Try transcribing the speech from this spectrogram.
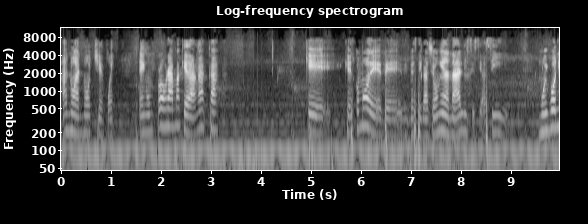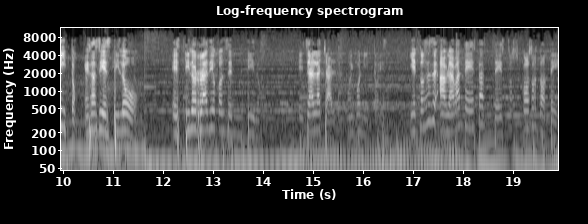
ah no, anoche fue, en un programa que dan acá, que, que es como de, de investigación y análisis y así, muy bonito, es así estilo, estilo radio con sentido, es ya la charla, muy bonito es. Y entonces hablaban de estas, de estos cosas donde,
